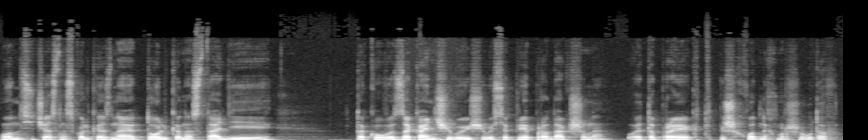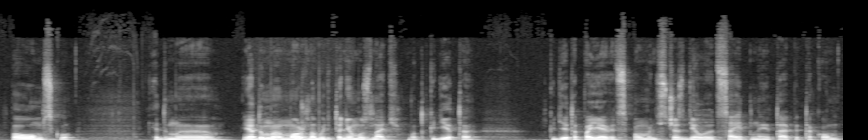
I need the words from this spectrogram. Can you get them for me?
Он сейчас, насколько я знаю, только на стадии такого заканчивающегося препродакшена. Это проект пешеходных маршрутов по Омску. Я думаю, я думаю, можно будет о нем узнать. Вот где-то, где-то появится, по-моему, сейчас делают сайт на этапе таком.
